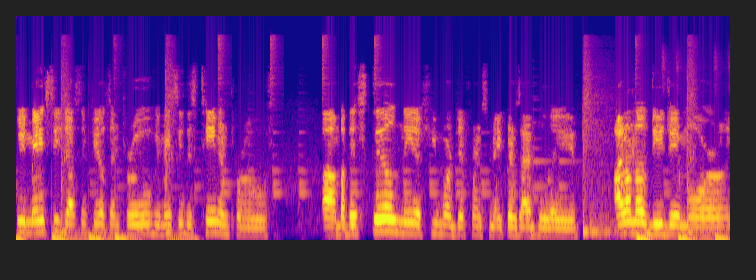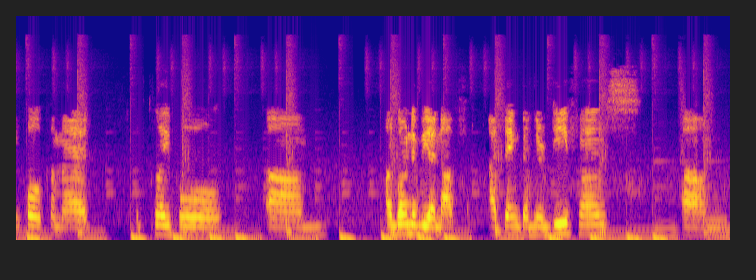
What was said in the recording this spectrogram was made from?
we may see Justin Fields improve, we may see this team improve, um, but they still need a few more difference makers, I believe. I don't know if DJ Moore and Cole Kmet, Claypool um, are going to be enough. I think that their defense um,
